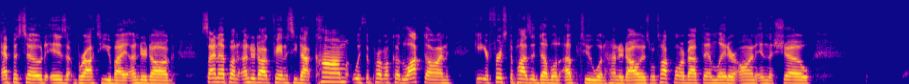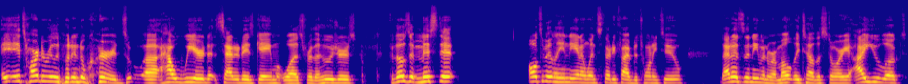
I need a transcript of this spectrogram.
episode is brought to you by Underdog. Sign up on UnderdogFantasy.com with the promo code Locked On Get your first deposit doubled up to $100. We'll talk more about them later on in the show. It's hard to really put into words uh, how weird Saturday's game was for the Hoosiers. For those that missed it, ultimately Indiana wins 35 to 22. That doesn't even remotely tell the story. IU looked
